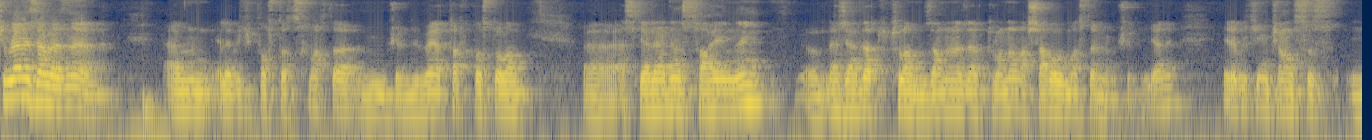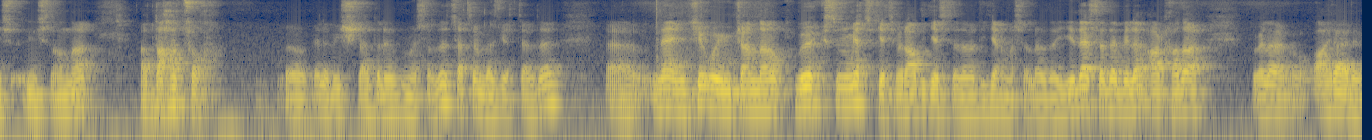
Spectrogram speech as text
Kimlərin əvəzinə həmin elə bir ki, posta çıxmaq da mümkündür və ya tutaq posta olan əskərlərin sayının nəzərdə tutulan, nizamda nəzərdə tutulandan aşağı olması da mümkündür. Yəni, elə bir ki, imkansız insanlar daha çox belə bir işlədilir bu məsələdə, çətin vəziyyətlərdə nəinki o imkanların böyük qismi ümumiyyətlə getmir, adı getsə də və digər məsələlərdə. Gedərsə də belə arxada belə ayrı-ayrı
